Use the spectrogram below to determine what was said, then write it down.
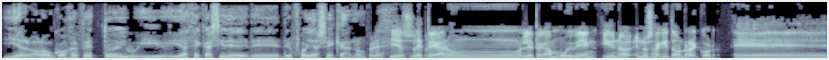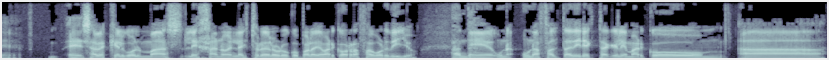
y el balón coge efecto y, y- y hace casi de, de- de folla seca, ¿no? Precioso. le pegan un le pegan muy bien y no- nos ha quitado un récord eh, eh, sabes que el gol más lejano en la historia de la Eurocopa lo había marcado Rafa Gordillo Eh, una, una falta directa que le marcó mm, a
